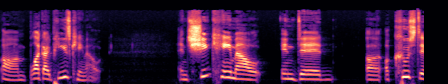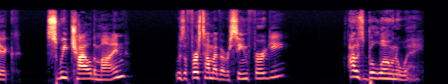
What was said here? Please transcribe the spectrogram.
um, Black Eyed Peas came out, and she came out and did uh, acoustic "Sweet Child of Mine." It was the first time I've ever seen Fergie. I was blown away.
